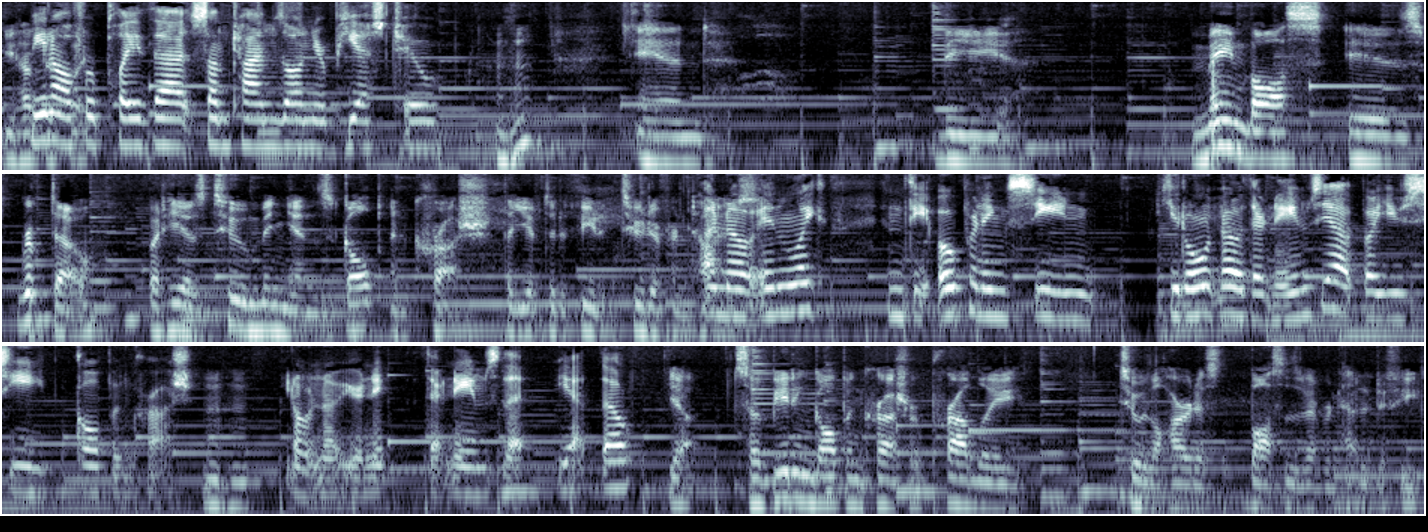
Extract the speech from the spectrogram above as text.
You have Me and Alfred play that sometimes on your PS2. Mm-hmm. And the main boss is Ripto, but he has two minions, Gulp and Crush, that you have to defeat at two different times. I know. In like in the opening scene, you don't know their names yet, but you see Gulp and Crush. Mm-hmm. You don't know your na- their names that yet, though. Yeah. So beating Gulp and Crush are probably two of the hardest bosses I've ever had to defeat.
